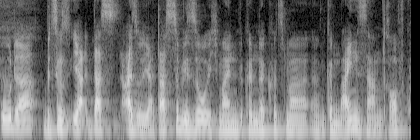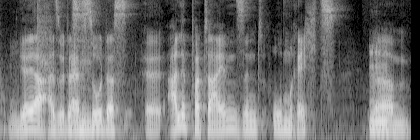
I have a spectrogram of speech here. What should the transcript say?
Oder, beziehungsweise, ja, das, also ja, das sowieso. Ich meine, wir können da kurz mal ähm, gemeinsam drauf gucken. Ja, ja, also das ähm, ist so, dass äh, alle Parteien sind oben rechts. Mhm. Ähm,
